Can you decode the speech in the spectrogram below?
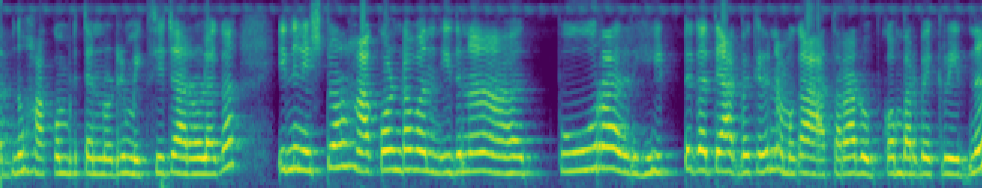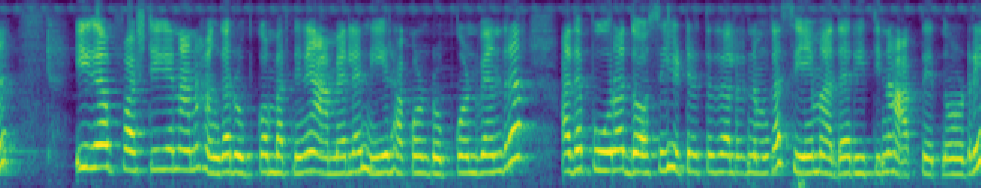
ಅದನ್ನು ಹಾಕೊಂಡ್ಬಿಡ್ತೇನೆ ನೋಡ್ರಿ ಮಿಕ್ಸಿ ಜಾರ್ ಒಳಗೆ. ಇದನ್ನ ಇಷ್ಟೊಂದು ಹಾಕೊಂಡು ಒಂದು ಇದನ್ನ ಪೂರ ಹಿಟ್ಟು ಗತಿ ಆಗ್ಬೇಕ್ರಿ, ನಮಗೆ ಆ ಥರ ರುಬ್ಕೊಂಬರ್ಬೇಕ್ರಿ ಇದನ್ನ ಈಗ ಫಸ್ಟಿಗೆ ನಾನು ಹಂಗೆ ರುಬ್ಕೊಂಬರ್ತೀನಿ ಆಮೇಲೆ ನೀರು ಹಾಕೊಂಡು ರುಬ್ಕೊಂಡ್ವಿ ಅಂದ್ರೆ ಅದೇ ಪೂರ ದೋಸೆ ಹಿಟ್ಟಿರ್ತದಲ್ರಿ ನಮ್ಗೆ, ಸೇಮ್ ಅದೇ ರೀತಿನ ಆಗ್ತೈತೆ ನೋಡ್ರಿ.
